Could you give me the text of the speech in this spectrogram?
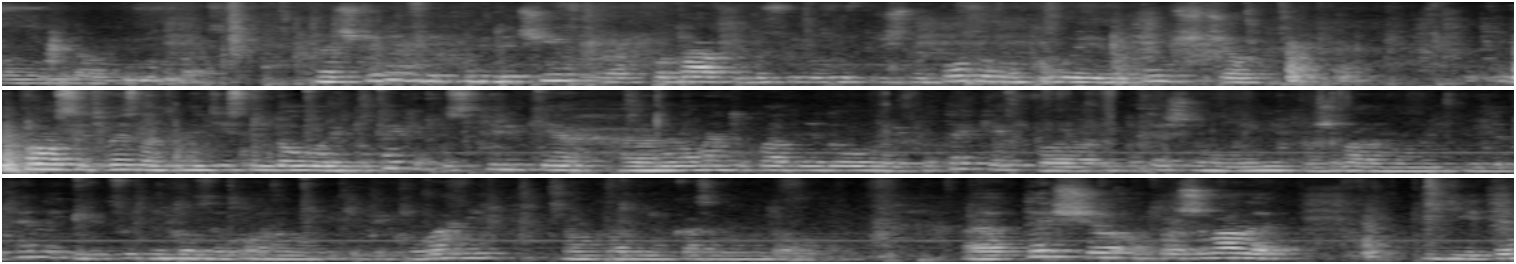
вони відомі. Будь ласка. Значить, один з відповідачів е, подав до суду зустрічний позов, мотивує його тим, що просить визнати недійсним договор іпотеки, оскільки е, на момент укладення договору іпотеки в е, іпотечному майні проживали малолітні дитини і відсутній дозвіл органу опіки піклування на укладення вказаного договору. Е, Те, що проживали діти,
